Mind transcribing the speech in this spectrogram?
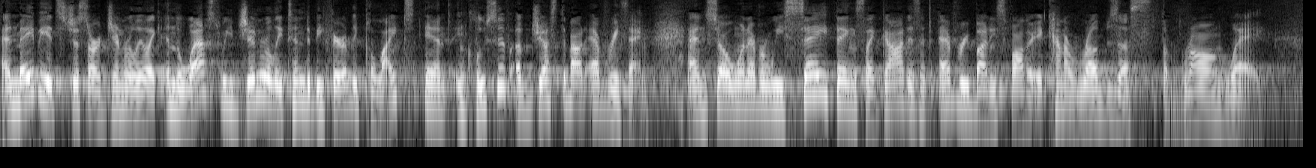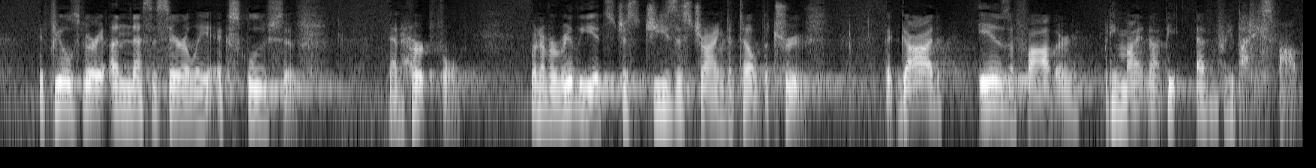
And maybe it's just our generally, like in the West, we generally tend to be fairly polite and inclusive of just about everything. And so whenever we say things like God isn't everybody's father, it kind of rubs us the wrong way. It feels very unnecessarily exclusive and hurtful. Whenever really it's just Jesus trying to tell the truth that God is a father, but he might not be everybody's father.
